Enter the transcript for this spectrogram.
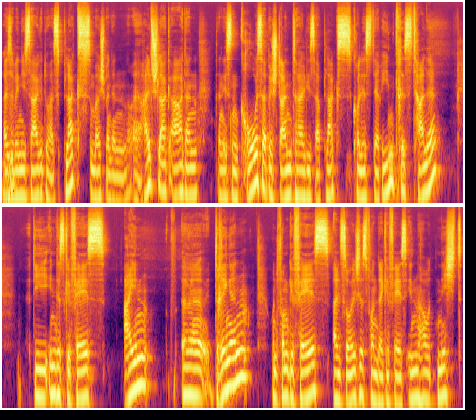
Also wenn ich sage, du hast Plaques, zum Beispiel an den äh, Halsschlagadern, dann ist ein großer Bestandteil dieser Plaques Cholesterinkristalle, die in das Gefäß eindringen und vom Gefäß als solches von der Gefäßinnenhaut nicht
